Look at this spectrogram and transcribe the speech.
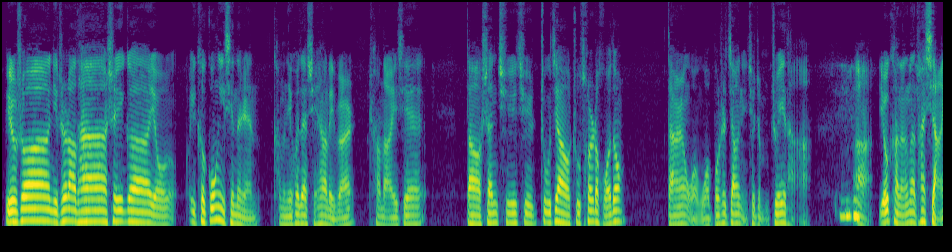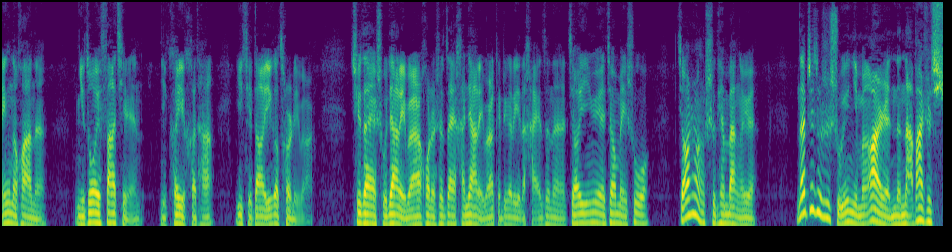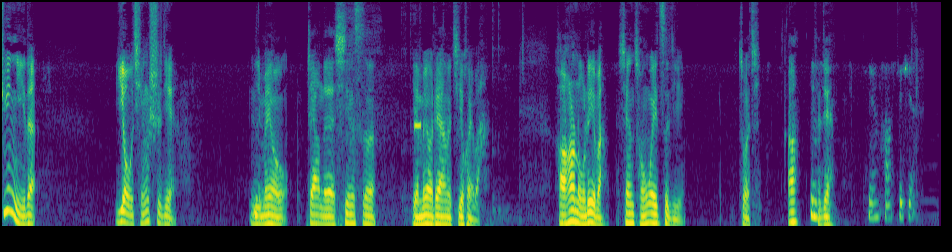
比如说，你知道他是一个有一颗公益心的人，可能你会在学校里边倡导一些到山区去助教驻村的活动。当然，我我不是教你去怎么追他啊，啊，有可能呢，他响应的话呢，你作为发起人，你可以和他一起到一个村里边，去在暑假里边或者是在寒假里边给这个里的孩子呢教音乐、教美术，教上十天半个月，那这就是属于你们二人的，哪怕是虚拟的友情世界，你没有这样的心思，也没有这样的机会吧？好好努力吧，先从为自己做起。啊，再见。行，好，谢谢。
